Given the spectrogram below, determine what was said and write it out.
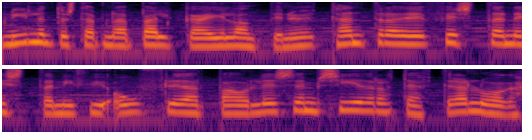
nýlendustefna Belga í landinu tendraði fyrsta neistan í því ófríðarbáli sem síður átt eftir að loga.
